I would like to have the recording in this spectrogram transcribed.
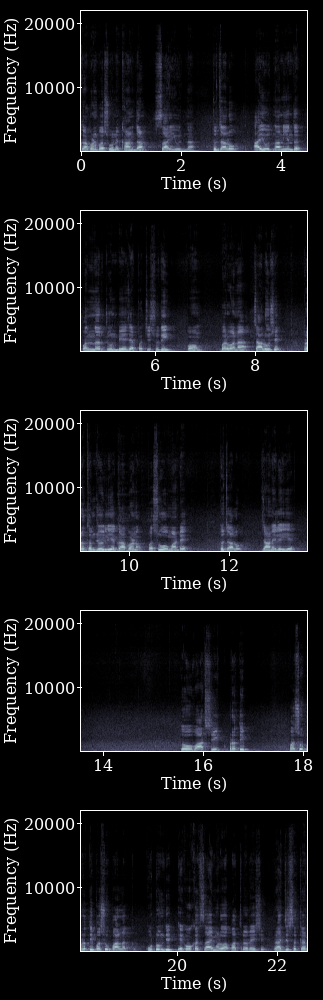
ગાભણ પશુઓને ખાણદાન સહાય યોજના. તો ચાલો આ યોજનાની અંદર પંદર જૂન બે હજાર પચીસ સુધી ફોર્મ ભરવાના ચાલુ છે. પ્રથમ જોઈ લઈએ ગાભણ પશુઓ માટે. તો ચાલો જાણી લઈએ. તો વાર્ષિક પ્રતિ પશુ પ્રતિ પશુપાલક કુટુંબ દીઠ એક વખત સહાય મળવાપાત્ર રહેશે. રાજ્ય સરકાર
